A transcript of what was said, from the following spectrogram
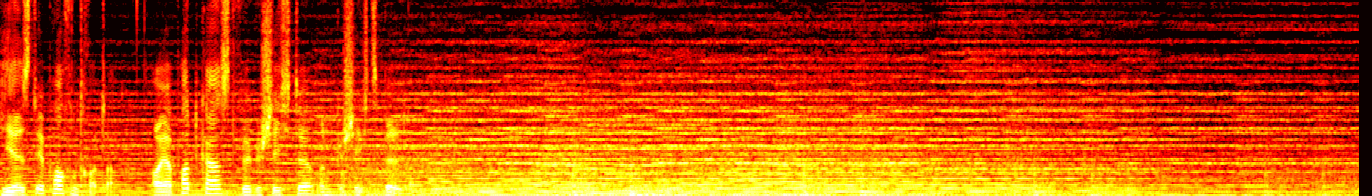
Hier ist Epochentrotter, euer Podcast für Geschichte und Geschichtsbildung.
